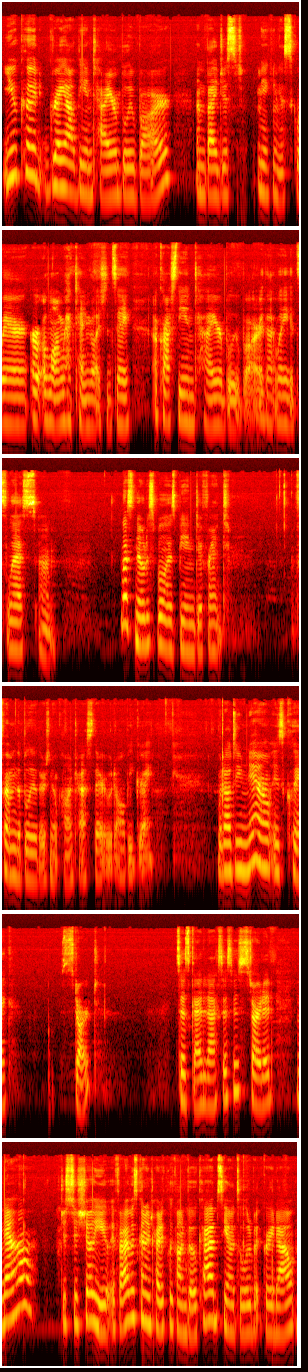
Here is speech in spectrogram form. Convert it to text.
you could gray out the entire blue bar um, by just making a square, or a long rectangle, I should say, across the entire blue bar. That way it's less, um, less noticeable as being different from the blue. There's no contrast there. It would all be gray. What I'll do now is click Start. It says Guided Access is started. Now, just to show you, if I was going to try to click on vocab, see how it's a little bit grayed out?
